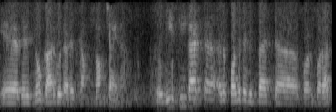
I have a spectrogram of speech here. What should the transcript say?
there is no cargo that has come from China. So we see that uh, as a positive impact uh, for, for us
